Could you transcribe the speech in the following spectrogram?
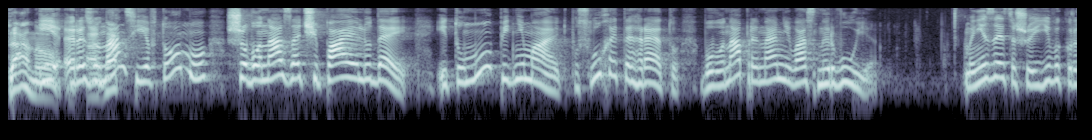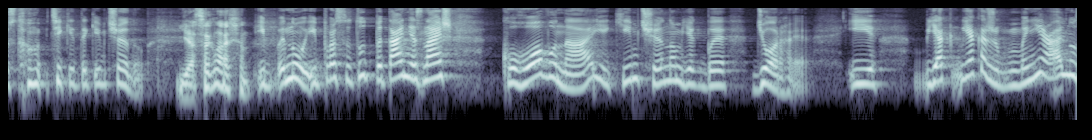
Да, но І резонанс вона... є в тому, що вона зачіпає людей. І тому піднімають, послухайте Грету, бо вона принаймні вас нервує. Мені здається, що її використовують тільки таким чином. Я согласен. І ну, і просто тут питання: знаєш, кого вона яким чином якби дьоргає. І як я кажу, мені реально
